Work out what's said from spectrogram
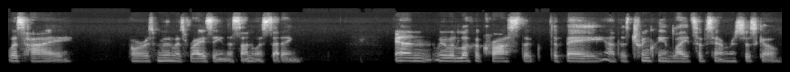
was high or as moon was rising and the sun was setting. And we would look across the, the bay at the twinkling lights of San Francisco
